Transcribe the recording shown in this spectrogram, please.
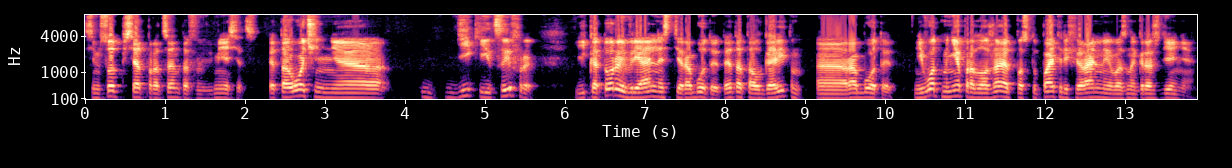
750% в месяц. Это очень э, дикие цифры, и которые в реальности работают. Этот алгоритм э, работает. И вот мне продолжают поступать реферальные вознаграждения.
